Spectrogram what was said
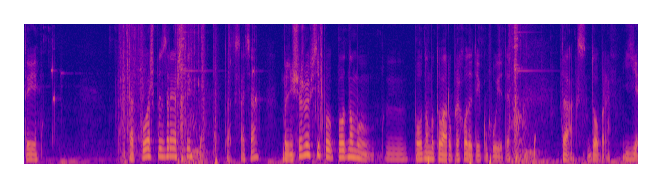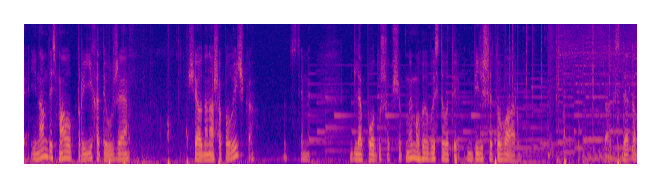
Ти. Також без решти. Так, а. Блін, що ж ви всі по, по одному. По одному товару приходите і купуєте? Так, добре. Є. І нам десь мало приїхати уже ще одна наша поличка. З цими для подушок, щоб ми могли виставити більше товару. Так, де там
